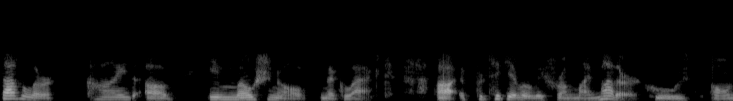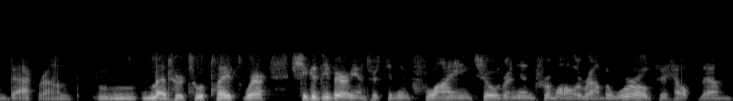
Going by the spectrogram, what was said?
subtler kind of emotional neglect uh, particularly from my mother, whose own background led her to a place where she could be very interested in flying children in from all around the world to help them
